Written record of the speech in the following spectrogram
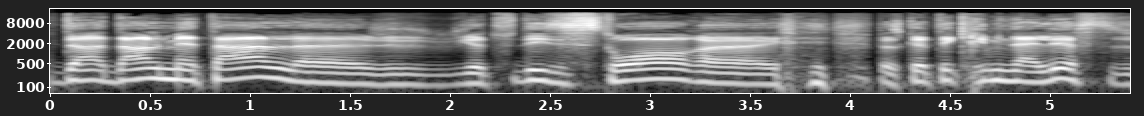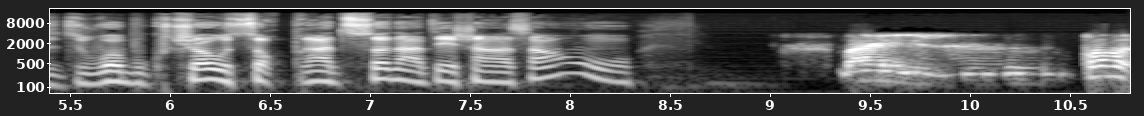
dans, le métal, euh, y a-tu des histoires, parce que tu es criminaliste, tu vois beaucoup de choses, tu reprends tout ça dans tes chansons? Ou? Ben, pas,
